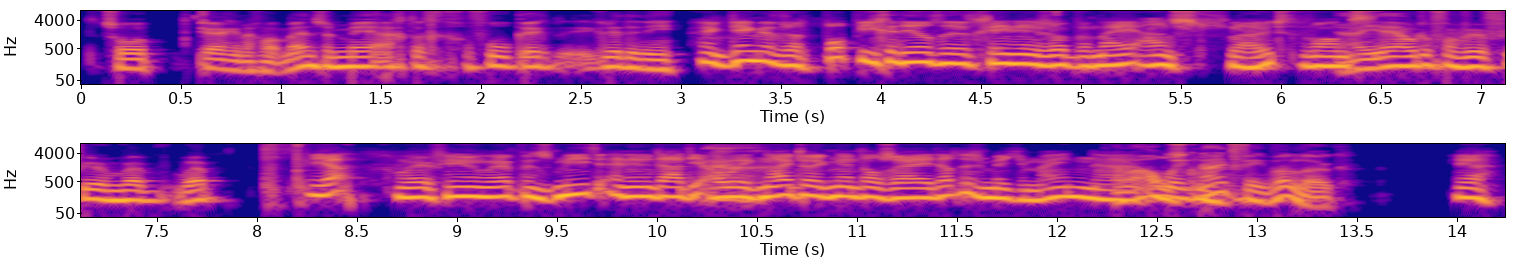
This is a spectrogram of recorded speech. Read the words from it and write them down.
zo krijg je nog wat mensen mee-achtig gevoel. Ik, ik weet het niet. ik denk dat dat poppy gedeelte hetgene is wat bij mij aansluit. Want Ja, ja, jij houdt ook van Fear and Web. web. Where Fear Weapons Meet. En inderdaad die oude Ignite wat ik net al zei. Dat is een beetje mijn uh, Ja, maar Oude Ignite vind ik wel leuk. Ja,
